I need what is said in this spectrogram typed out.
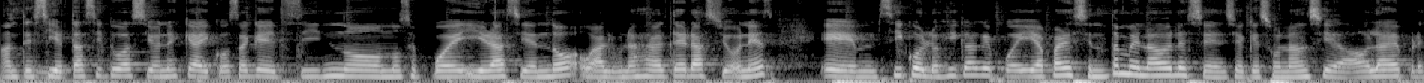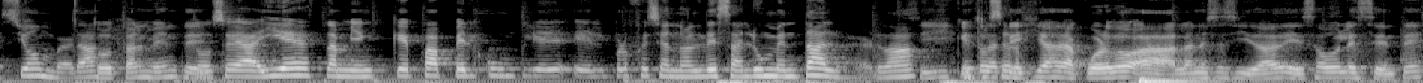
Ante ciertas situaciones que hay cosas que él sí no, no se puede ir haciendo, o algunas alteraciones em, psicológicas que puede ir apareciendo también en la adolescencia, que son la ansiedad o la depresión, ¿verdad? Totalmente. Entonces ahí es también qué papel cumple el profesional de salud mental, ¿verdad? Sí, qué Entonces, estrategias de acuerdo a la necesidad de ese adolescente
